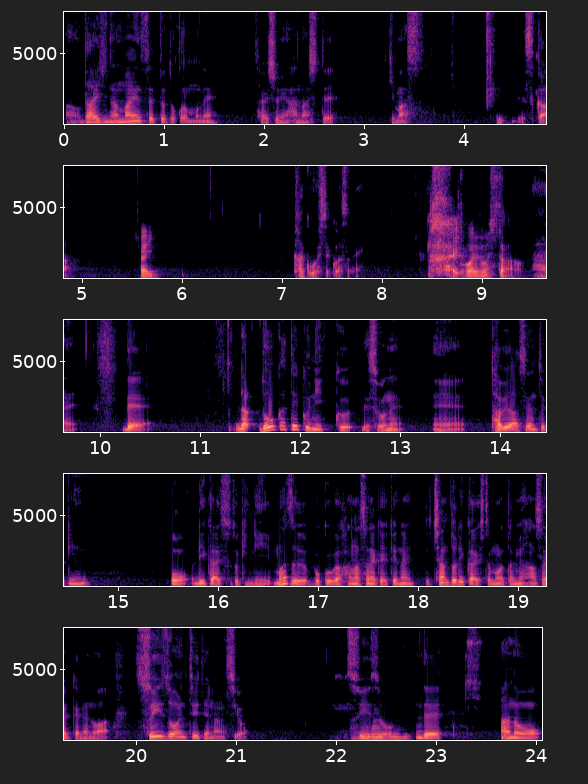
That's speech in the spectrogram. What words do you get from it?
あの大事なマインドセットのところもね最初に話していきますですか？はい。覚悟してください。はいわかりました。はい、でだ同化テクニックですよね、えー食べ合わせの時にを理解する時にまず僕が話さなきゃいけないってちゃんと理解してもらうために話さなきゃいけないのは膵臓についてなんですよ。膵臓、うん。であの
